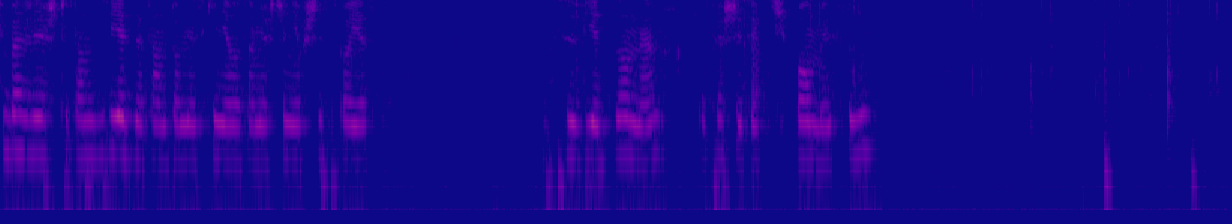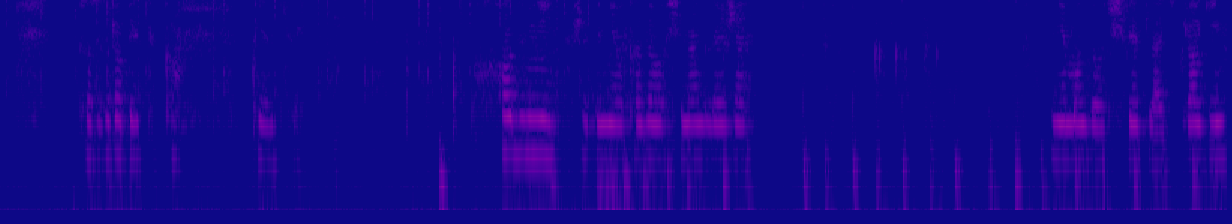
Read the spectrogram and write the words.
Chyba, że jeszcze tam zwiedzę tamtą jaskinię, bo tam jeszcze nie wszystko jest zwiedzone. To też jest jakiś pomysł. to zrobię tylko więcej pochodni, żeby nie okazało się nagle, że nie mogę oświetlać drogi.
